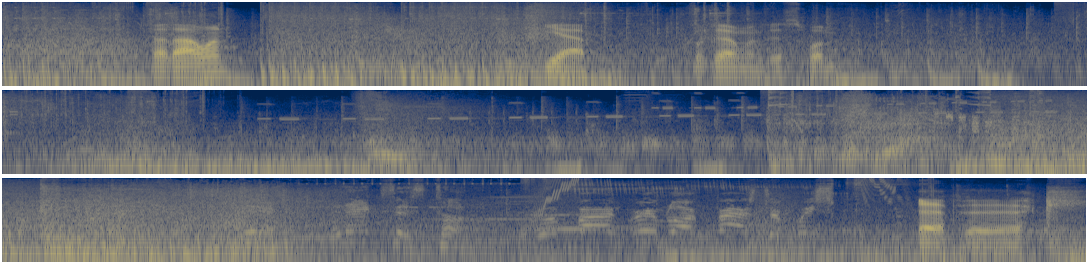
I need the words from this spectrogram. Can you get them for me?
Is that that one? Yep. We're going with this one. There, an access tunnel. We'll find Grimlock faster if we... Epic.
